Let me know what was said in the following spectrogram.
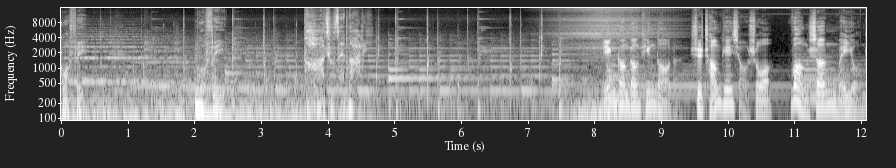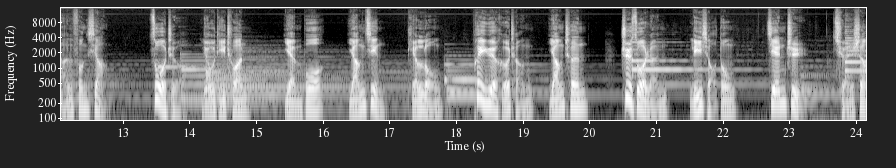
莫非？莫非他就在那里？您刚刚听到的是长篇小说《望山没有南方向》。作者刘迪川，演播杨静、田龙，配乐合成杨琛，制作人李晓东，监制全胜。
